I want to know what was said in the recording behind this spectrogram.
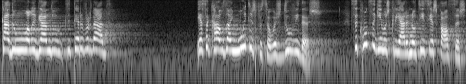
cada um alegando que ter verdade. Essa causa em muitas pessoas dúvidas. Se conseguimos criar notícias falsas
